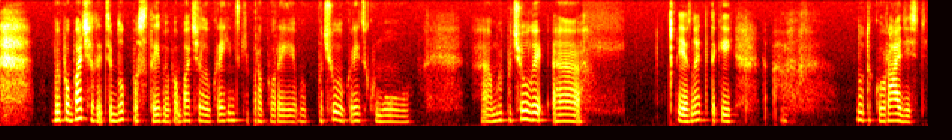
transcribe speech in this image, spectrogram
ми побачили ці блокпости, ми побачили українські прапори, ми почули українську мову. Е, Ми почули, е, я знаєте, такий, ну, таку радість,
